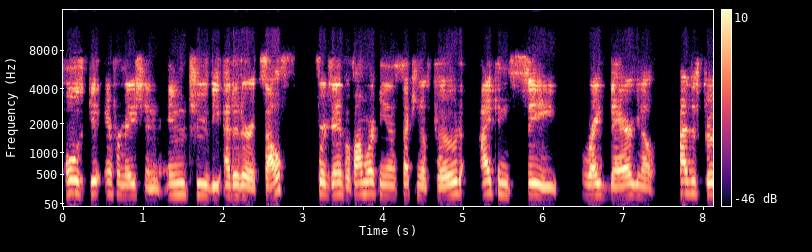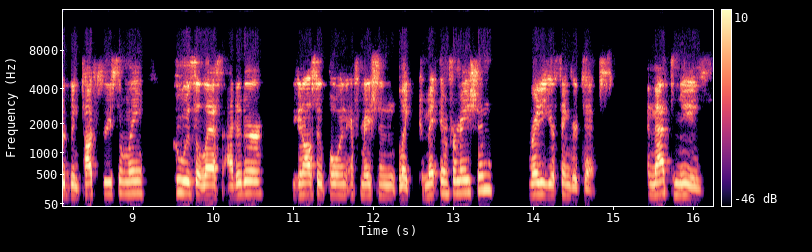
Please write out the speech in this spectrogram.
pulls Git information into the editor itself. For example, if I'm working in a section of code, I can see right there, you know, has this code been touched recently? Who was the last editor? You can also pull in information like commit information right at your fingertips. And that to me is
